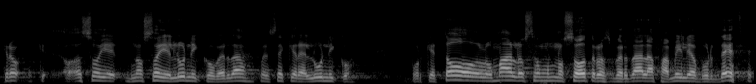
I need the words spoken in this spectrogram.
creo que oh, soy, no soy el único, ¿verdad? Pensé que era el único. Porque todo lo malo somos nosotros, ¿verdad? La familia Burdette.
